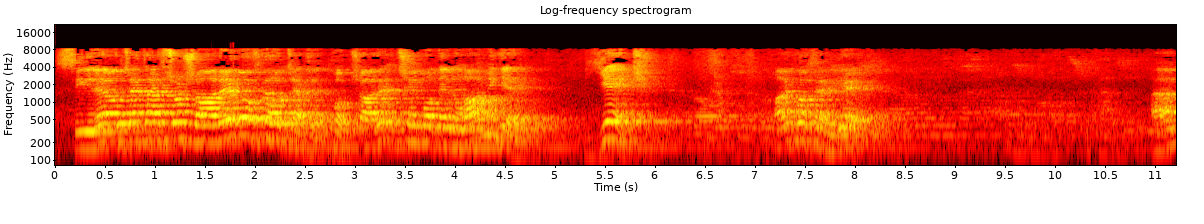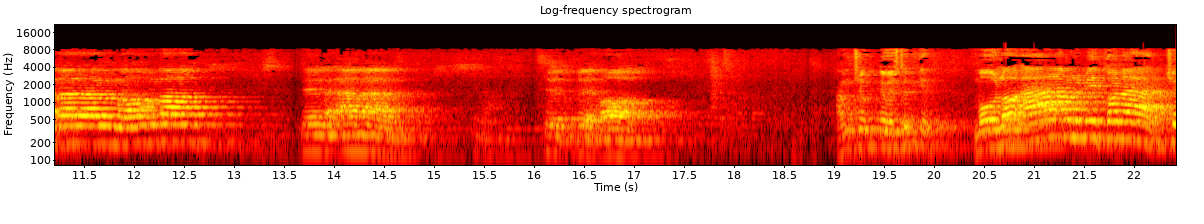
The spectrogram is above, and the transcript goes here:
سیره حجت است چون شارع گفته حجته. خب شارع چه مدل ها میگه؟ یک. آقای کوسری یک. امر المولا بالعمل طبقه ها همون چه نوشته دیگه؟ مولا امر می‌کند که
